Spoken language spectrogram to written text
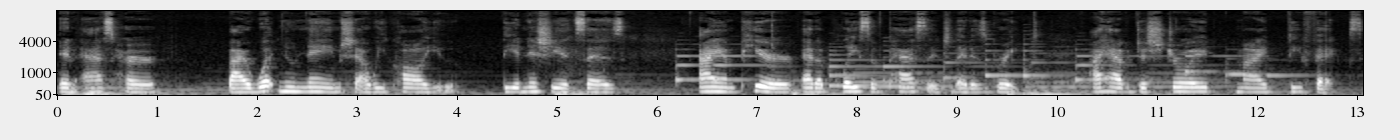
and ask her, By what new name shall we call you? The initiate says, I am pure at a place of passage that is great. I have destroyed my defects.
